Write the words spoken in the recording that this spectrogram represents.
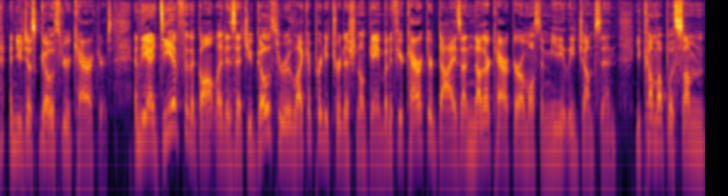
and you just go through characters. And the idea for the gauntlet is that you go through like a pretty traditional game, but if your character dies, another character almost immediately jumps in. You come up with some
